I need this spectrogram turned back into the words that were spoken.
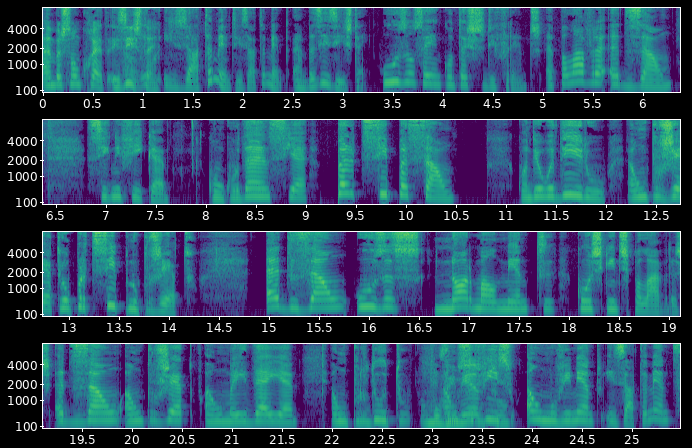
ambas são corretas, existem. Exatamente, exatamente. Ambas existem. Usam-se em contextos diferentes. A palavra adesão significa concordância, participação. Quando eu adiro a um projeto, eu participo no projeto. Adesão usa-se normalmente com as seguintes palavras: adesão a um projeto, a uma ideia, a um produto, um a um serviço, a um movimento. Exatamente.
